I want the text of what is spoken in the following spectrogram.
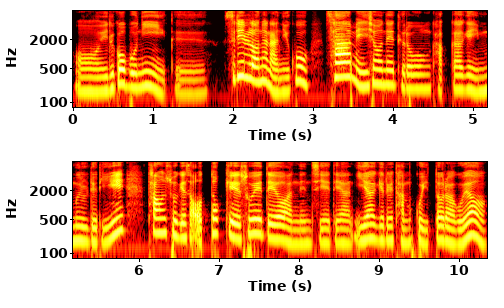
어, 읽어보니 그 스릴러는 아니고 사멘션에 들어온 각각의 인물들이 타운 속에서 어떻게 소외되어 왔는지에 대한 이야기를 담고 있더라고요.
